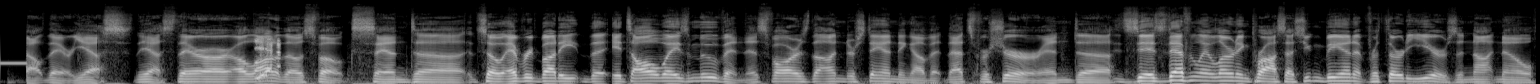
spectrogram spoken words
out there. Yes, yes, there are a lot Yeah. of those folks, and uh, so everybody, the it's always moving as far as the understanding of it. That's for sure, and uh, it's, it's definitely a learning process. You can be in it for 30 years and not know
